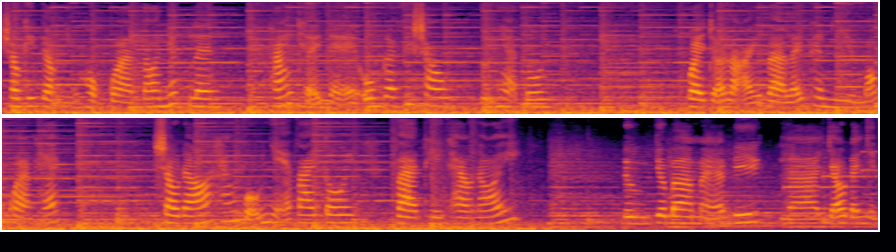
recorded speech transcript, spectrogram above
Sau khi cầm những hộp quà to nhất lên, hắn khệ nệ ôm ra phía sau cửa nhà tôi. Quay trở lại và lấy thêm nhiều món quà khác. Sau đó hắn vỗ nhẹ vai tôi và thì thào nói Đừng cho ba mẹ biết là cháu đã nhìn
